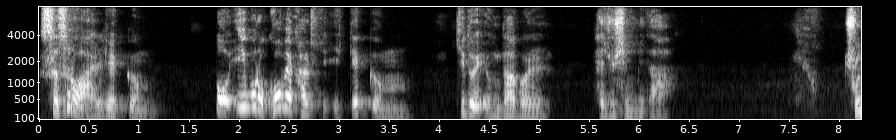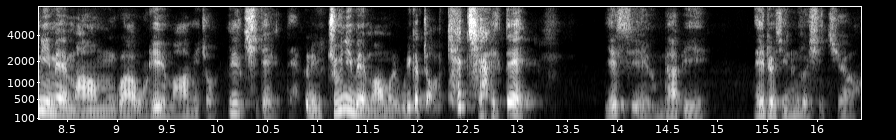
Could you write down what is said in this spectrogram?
스스로 알게끔 또 입으로 고백할 수 있게끔 기도의 응답을 해 주십니다. 주님의 마음과 우리의 마음이 좀 일치될 때, 그리고 주님의 마음을 우리가 좀 캐치할 때, 예수의 응답이 내려지는 것이죠.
